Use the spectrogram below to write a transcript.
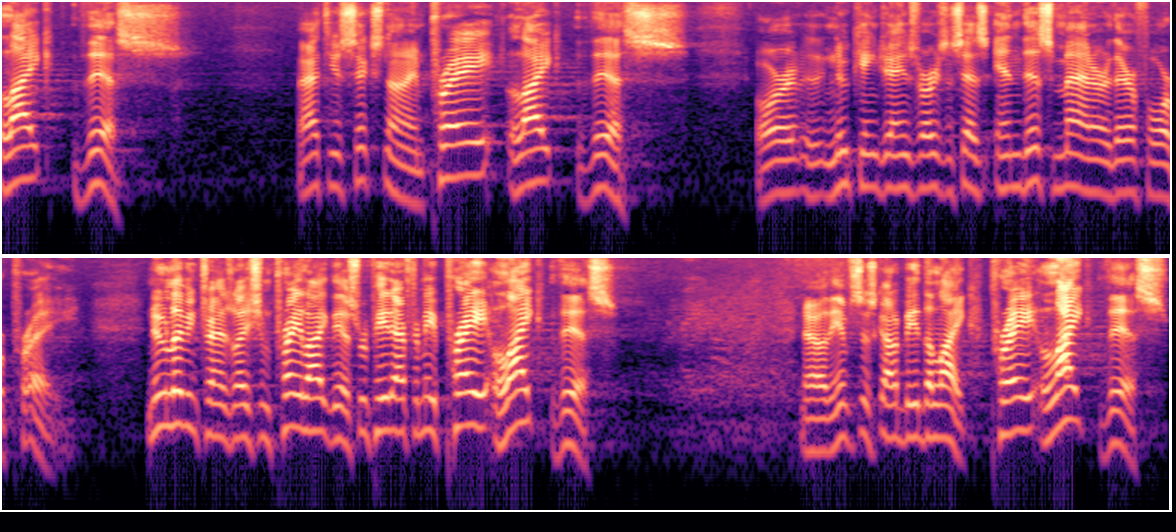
like this. Matthew 6 9. Pray like this. Or the New King James Version says, In this manner, therefore, pray. New Living Translation, pray like this. Repeat after me pray like this. No, the emphasis got to be the like. Pray like this.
